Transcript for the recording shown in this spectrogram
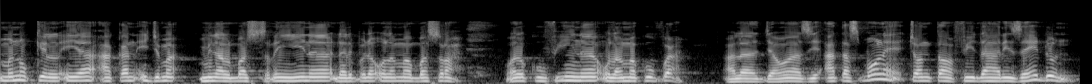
menukil ia akan ijma' minal basriyina daripada ulama Basrah wal kufina ulama Kufah ala jawazi atas boleh. Contoh fidari Zaidun.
